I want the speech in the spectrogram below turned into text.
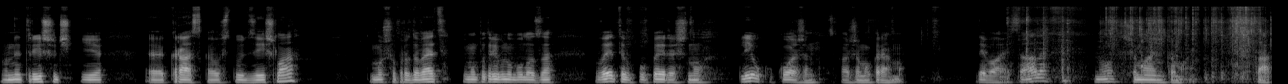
Вони трішечки е, краска ось тут зійшла, тому що продавець йому потрібно було завити в поперечну плівку кожен, скажімо, окремо девайс. Але ну, що маємо, то маємо. Так.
